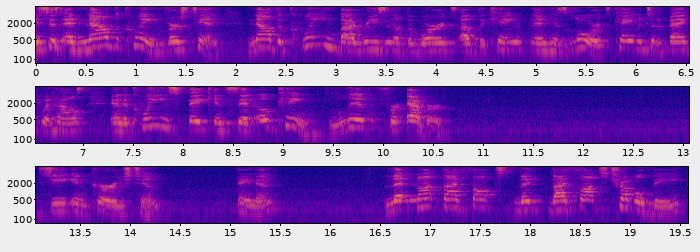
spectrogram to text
it says, and now the queen, verse 10. Now the queen, by reason of the words of the king and his lords, came into the banquet house, and the queen spake and said, O king, live forever. She encouraged him. Amen. Let not thy thoughts thy thoughts trouble thee,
